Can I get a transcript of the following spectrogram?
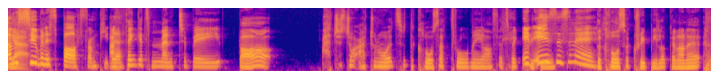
I'm Yeah. assuming it's Bart from Peter. I think it's meant to be, but I just don't. I don't know. It's the clothes that throw me off. It's a bit. it creepy. is, isn't it? The clothes are creepy looking on it.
